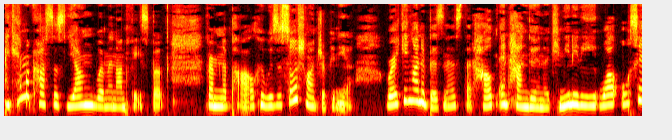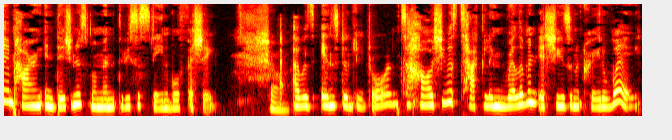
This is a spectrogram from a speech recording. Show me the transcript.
I came across this young woman on Facebook from Nepal who was a social entrepreneur working on a business that helped end hunger in her community while also empowering indigenous women through sustainable fishing. Sure. I was instantly drawn to how she was tackling relevant issues in a creative way,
